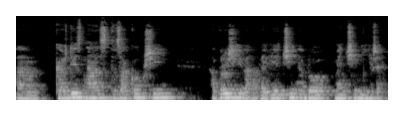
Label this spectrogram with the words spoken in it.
A každý z nás to zakouší a prožívá ve větší nebo menší míře.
